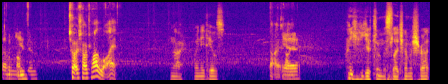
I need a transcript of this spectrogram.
I haven't Um, used him. Should, should I try light? No, we need heals. No, I- Yeah. You're doing the sledgehammer strat.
